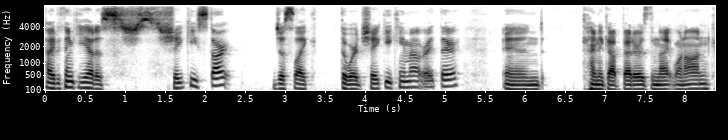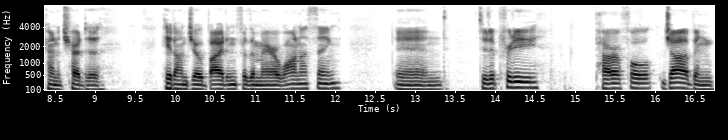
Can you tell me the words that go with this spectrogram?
I think he had a sh- shaky start, just like the word shaky came out right there, and kind of got better as the night went on. Kind of tried to hit on Joe Biden for the marijuana thing and did a pretty powerful job, and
